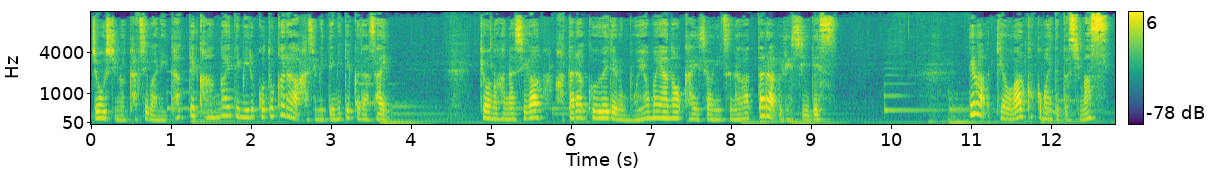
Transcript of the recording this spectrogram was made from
上司の立場に立って考えてみることから始めてみてください。今日の話が働く上でのモヤモヤの解消につながったら嬉しいです。では今日はここまでとします。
